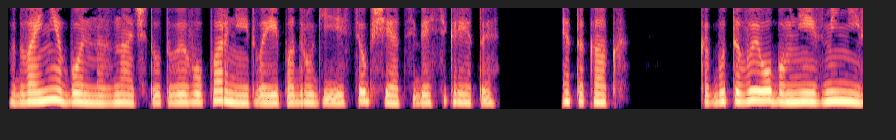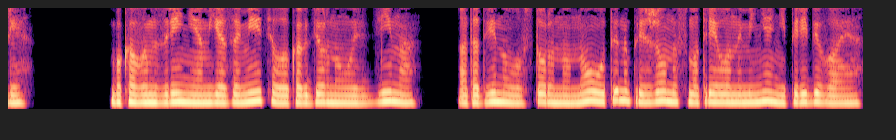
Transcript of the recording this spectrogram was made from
Вдвойне больно знать, что у твоего парня и твоей подруги есть общие от тебя секреты. Это как... как будто вы оба мне изменили. Боковым зрением я заметила, как дернулась Дина, отодвинула в сторону ноут и напряженно смотрела на меня, не перебивая.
